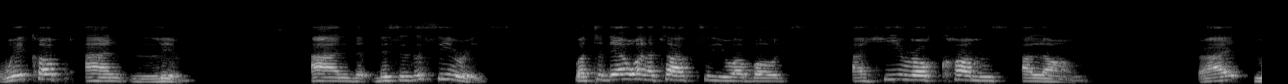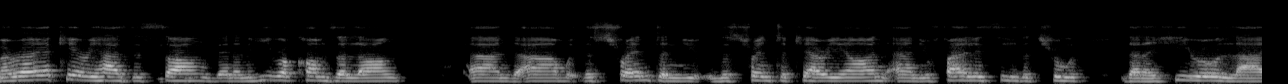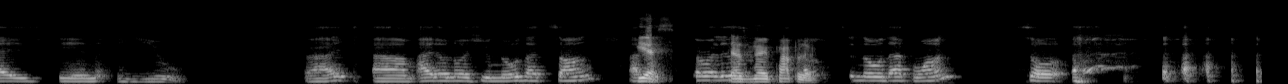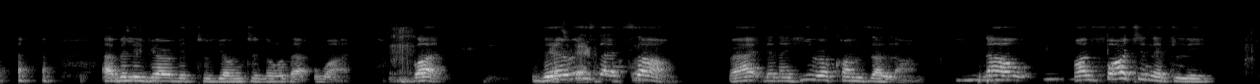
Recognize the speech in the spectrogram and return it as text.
Wake Up and Live. And this is a series. But today I want to talk to you about A Hero Comes Along. Right? Mariah Carey has this song, then a hero comes along and um, with the strength and you, the strength to carry on, and you finally see the truth that a hero lies in you. Right? Um, I don't know if you know that song. I Yes, you're a little that's very popular. to know that one. So I believe you're a bit too young to know that one. But there very is that popular. song, right? Then a hero comes along. Now, unfortunately,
